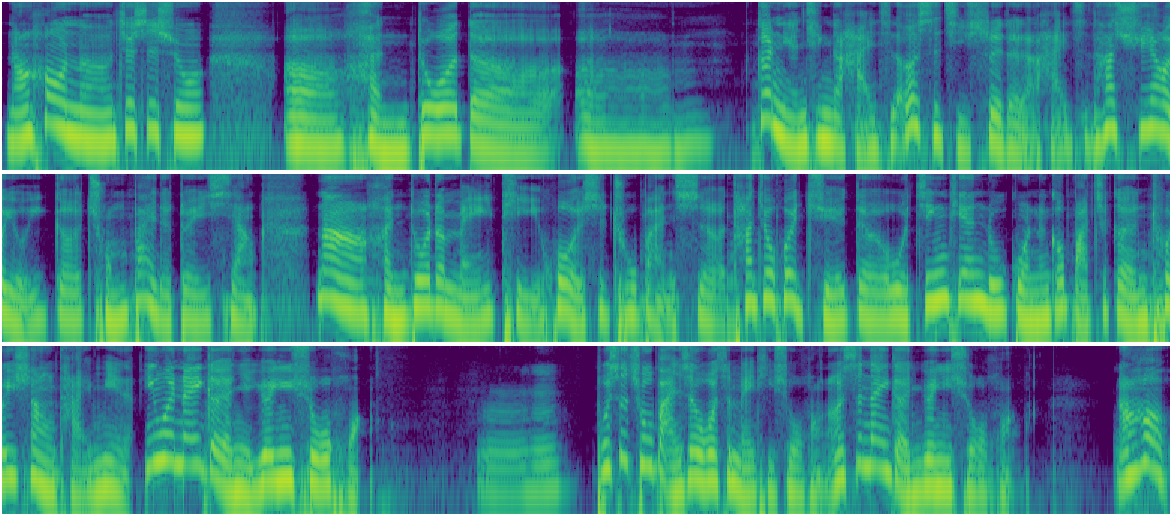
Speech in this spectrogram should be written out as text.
然后呢，就是说，呃，很多的呃更年轻的孩子，二十几岁的孩子，他需要有一个崇拜的对象。那很多的媒体或者是出版社，他就会觉得，我今天如果能够把这个人推上台面，因为那个人也愿意说谎，嗯哼，不是出版社或是媒体说谎，而是那个人愿意说谎，然后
